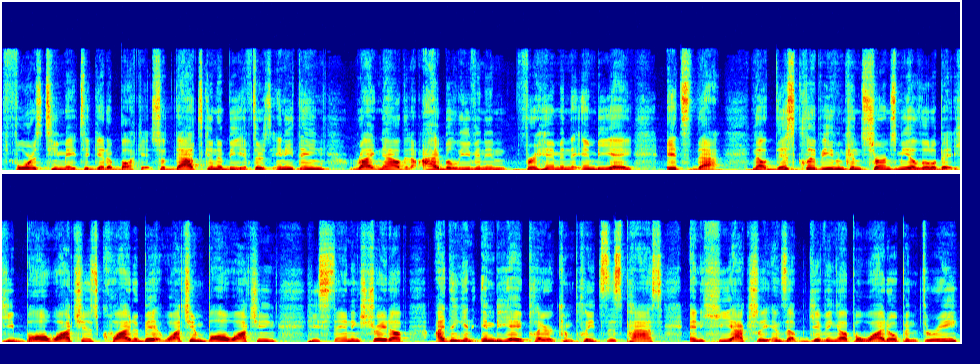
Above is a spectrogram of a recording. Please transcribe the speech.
for his teammate to get a bucket. So that's going to be, if there's anything right now that I believe in, in for him in the NBA, it's that. Now, this clip even concerns me a little bit. He ball watches quite a bit. Watch him ball watching. He's standing straight up. I think an NBA player completes this pass and he actually ends up giving up a wide open three.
